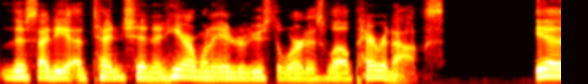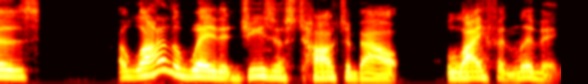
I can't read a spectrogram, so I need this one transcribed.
this idea of tension, and here I want to introduce the word as well, paradox, is a lot of the way that Jesus talked about life and living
